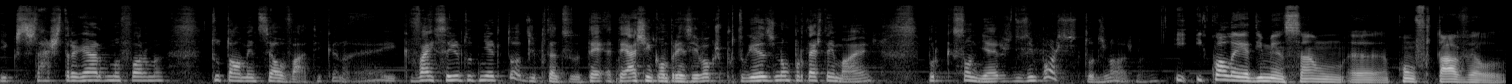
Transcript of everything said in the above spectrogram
E que se está a estragar de uma forma totalmente selvática não é? e que vai sair do dinheiro de todos. E, portanto, até, até acho incompreensível que os portugueses não protestem mais porque são dinheiros dos impostos, de todos nós. Não é? e, e qual é a dimensão uh, confortável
